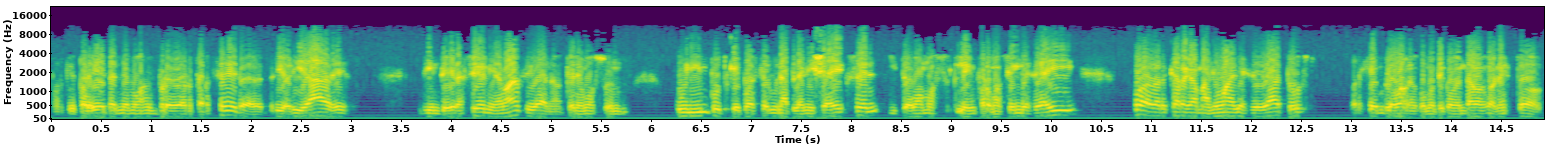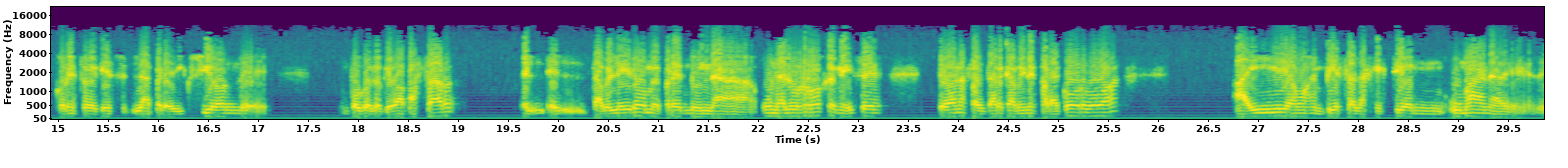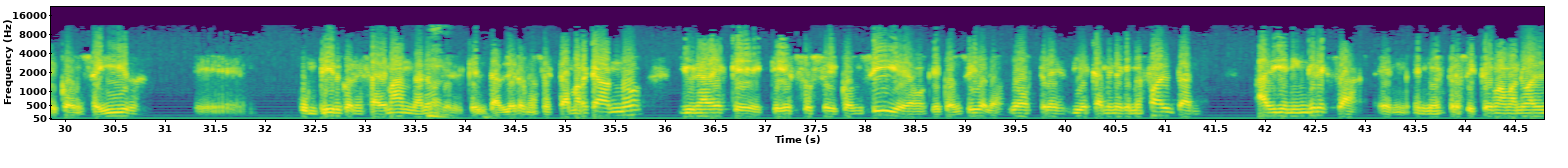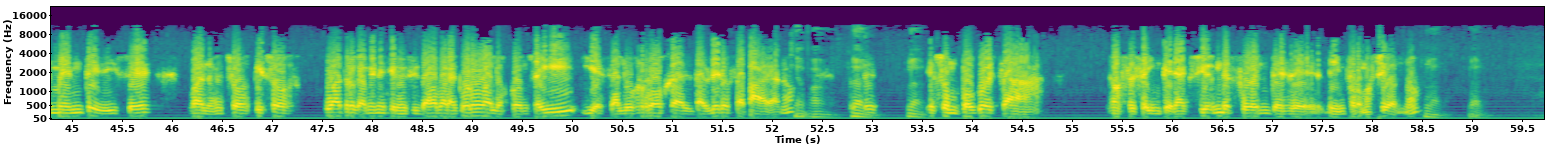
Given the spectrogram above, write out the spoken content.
porque por ahí dependemos de un proveedor tercero, de prioridades, de integración y demás, y bueno, tenemos un, un input que puede ser una planilla Excel y tomamos la información desde ahí. Puede haber carga manuales de datos, por ejemplo, bueno, como te comentaba con esto, con esto de que es la predicción de un poco lo que va a pasar, el, el tablero me prende una, una luz roja y me dice, te van a faltar camiones para Córdoba. Ahí, digamos, empieza la gestión humana de, conseguir eh, cumplir con esa demanda ¿no? que, el tablero nos está marcando. Y una vez que, que eso se consigue, o que consigo los dos, tres, diez camiones que me faltan, alguien ingresa en, en nuestro sistema manualmente y dice, bueno, esos, esos cuatro camiones que necesitaba para Córdoba los conseguí y esa luz roja del tablero se apaga, ¿no? Es un poco esa, no sé, esa interacción de fuentes de, información, ¿no?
